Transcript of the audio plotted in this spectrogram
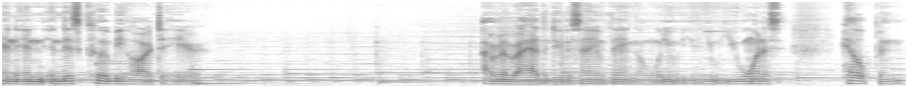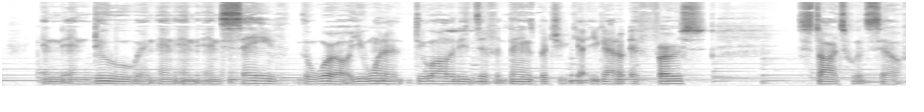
And, and, and this could be hard to hear. I remember I had to do the same thing. Oh, you, you, you want to help and and, and do and, and, and, and save the world. You want to do all of these different things, but you got you got to. It first starts with self.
